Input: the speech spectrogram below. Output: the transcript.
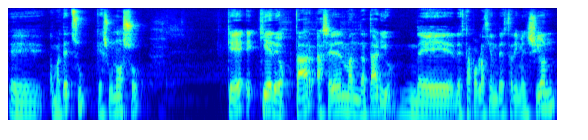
eh, Kumatetsu, que es un oso, que eh, quiere optar a ser el mandatario de, esta población, de esta dimensión,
